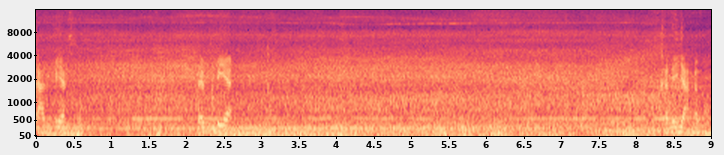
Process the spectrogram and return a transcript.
จาจานเปียกเต็มเปียกคันนี้ยังครับผม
